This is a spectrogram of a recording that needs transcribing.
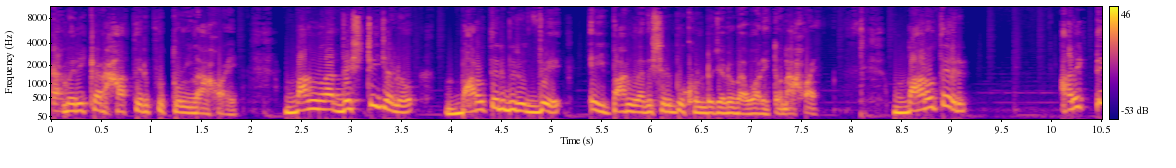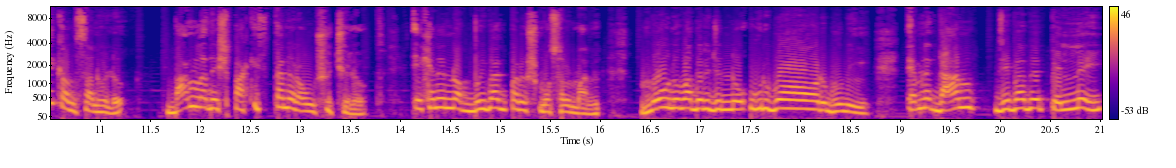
আমেরিকার হাতের পুতুল না হয়। বাংলাদেশটি যেন ভারতের বিরুদ্ধে এই বাংলাদেশের ভূখণ্ড যেন ব্যবহৃত না হয়। ভারতের আরেকটি কনসার্ন হলো, বাংলাদেশ পাকিস্তানের অংশ ছিল। এখানে নব্বই ভাগ মানুষ মুসলমান। মৌলবাদের জন্য উর্বর ভূমি। এমনি দান যেভাবে পেললেই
